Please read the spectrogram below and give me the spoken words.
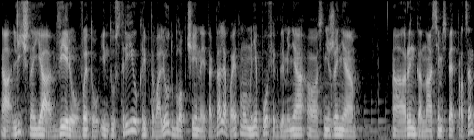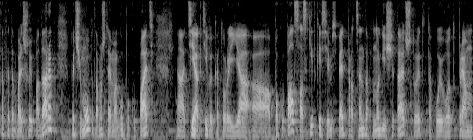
А, лично я верю в эту индустрию криптовалют, блокчейна и так далее, поэтому мне пофиг, для меня э, снижение рынка на 75% это большой подарок. Почему? Потому что я могу покупать а, те активы, которые я а, покупал со скидкой 75%. Многие считают, что это такой вот прям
